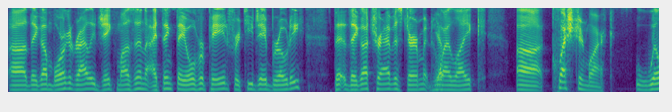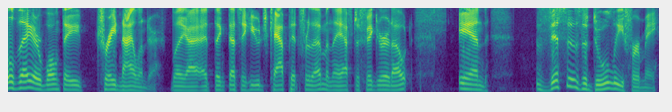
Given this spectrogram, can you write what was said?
Uh, they got Morgan Rielly, Jake Muzzin. I think they overpaid for TJ Brodie. They, they got Travis Dermott, who yep. I like. Uh, question mark: Will they or won't they trade Nylander? Like I, I think that's a huge cap hit for them, and they have to figure it out. And this is a dually for me.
